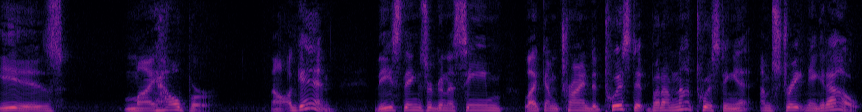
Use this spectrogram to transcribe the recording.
is my helper. Now again these things are gonna seem like I'm trying to twist it but I'm not twisting it. I'm straightening it out.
